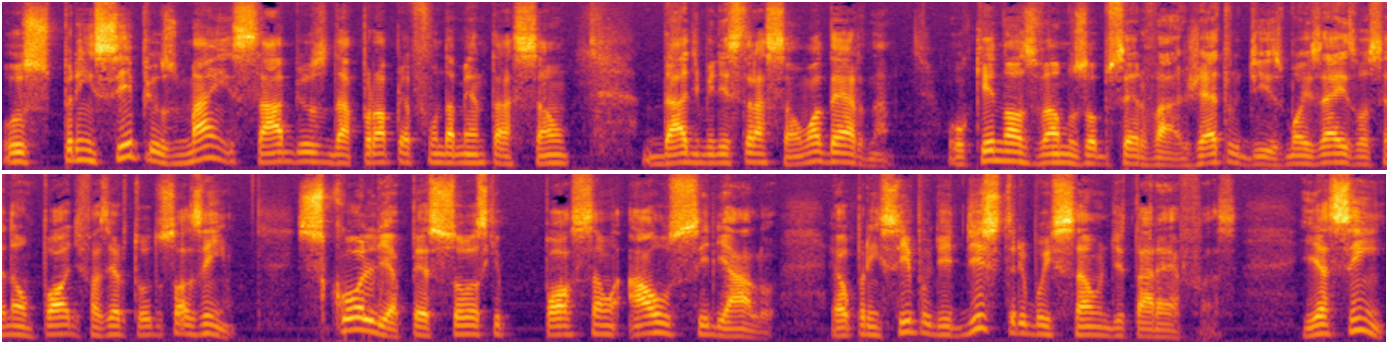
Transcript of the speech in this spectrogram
os princípios mais sábios da própria fundamentação da administração moderna. O que nós vamos observar? Jetro diz: Moisés, você não pode fazer tudo sozinho. Escolha pessoas que possam auxiliá-lo. É o princípio de distribuição de tarefas. E assim,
